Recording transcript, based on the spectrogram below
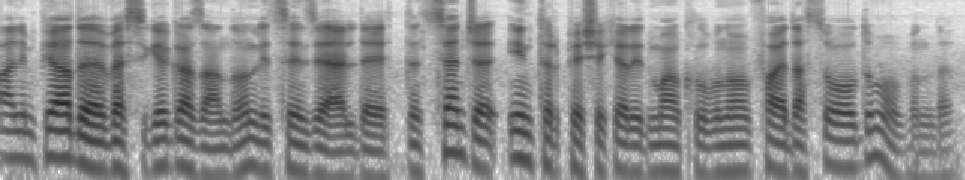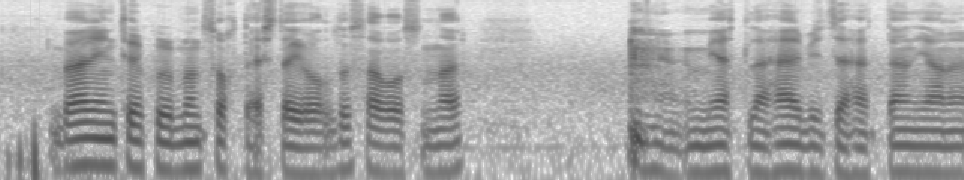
olimpiyada vəsiqə qazandın, lisenziya əldə etdin. Səncə Inter peşəkar idman klubunun faydası oldumu bunda? Bəli, Inter klubunun çox dəstəyi oldu, sağ olsunlar. Ümumiyyətlə hər bir cəhətdən, yəni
